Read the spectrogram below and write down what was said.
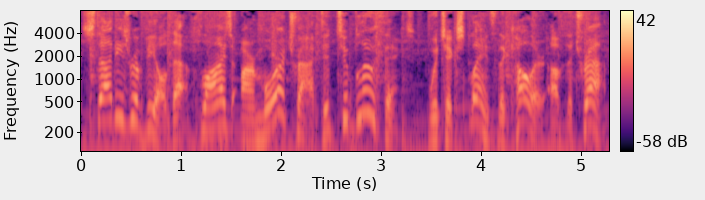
Studies revealed that flies are more attracted to blue things, which explains the color of the trap.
